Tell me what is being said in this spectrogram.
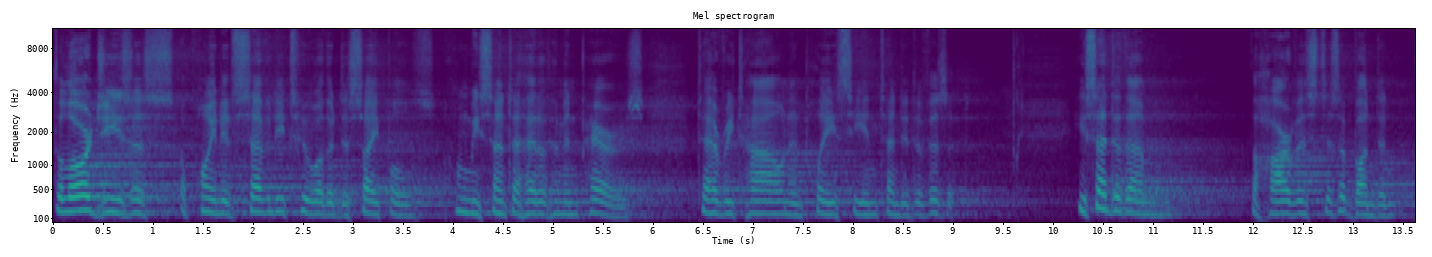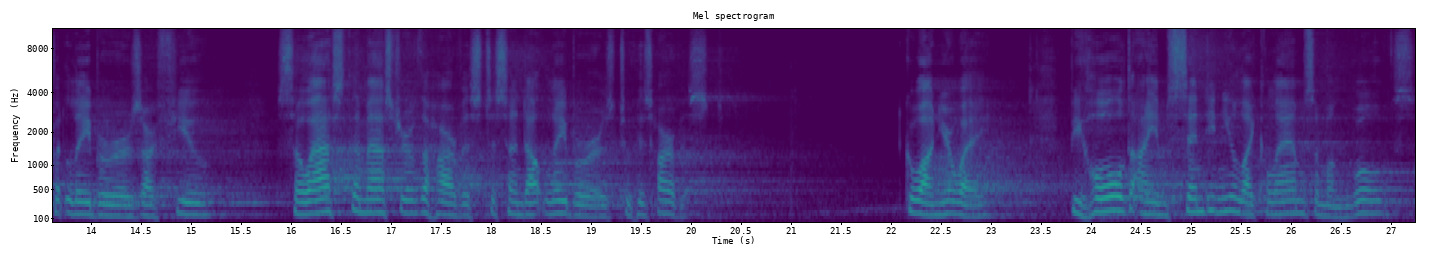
The Lord Jesus appointed 72 other disciples, whom he sent ahead of him in pairs to every town and place he intended to visit. He said to them, The harvest is abundant, but laborers are few. So ask the master of the harvest to send out laborers to his harvest. Go on your way. Behold, I am sending you like lambs among wolves.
